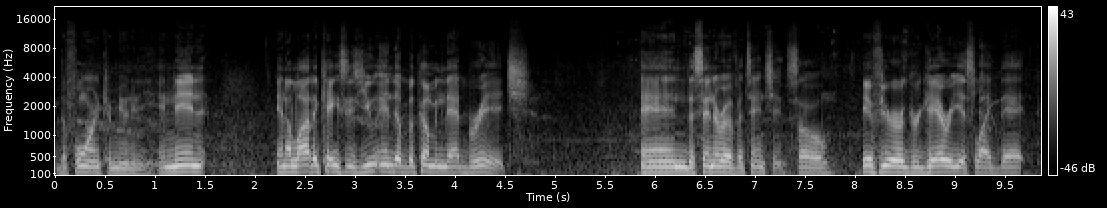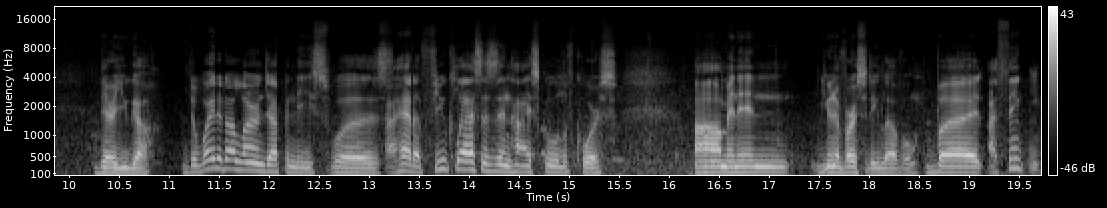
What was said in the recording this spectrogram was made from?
the foreign community. And then in a lot of cases, you end up becoming that bridge and the center of attention. So if you're gregarious like that, there you go. The way that I learned Japanese was I had a few classes in high school, of course, um, and then university level. But I think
